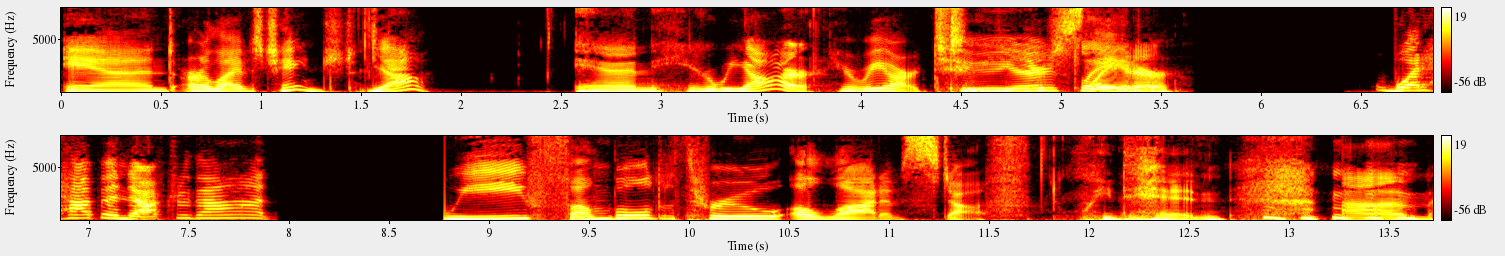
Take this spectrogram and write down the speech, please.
and our lives changed. Yeah. And here we are. Here we are, two, Two years years later. What happened after that? We fumbled through a lot of stuff. We did. um,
